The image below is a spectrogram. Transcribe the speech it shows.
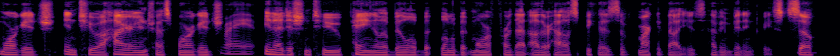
mortgage into a higher interest mortgage right. in addition to paying a little bit, little bit, little bit more for that other house because of market values having been increased. So,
